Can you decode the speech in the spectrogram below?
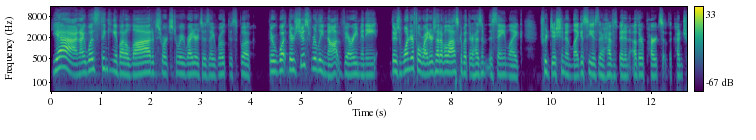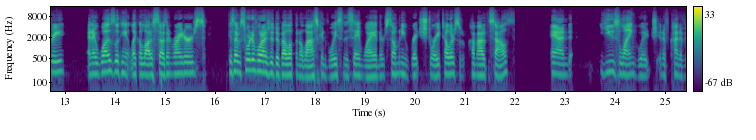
Yeah, and I was thinking about a lot of short story writers as I wrote this book. There what there's just really not very many there's wonderful writers out of Alaska, but there hasn't been the same like tradition and legacy as there has been in other parts of the country. And I was looking at like a lot of southern writers because I was sort of wanted to develop an Alaskan voice in the same way. And there's so many rich storytellers that have come out of the South and use language in a kind of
